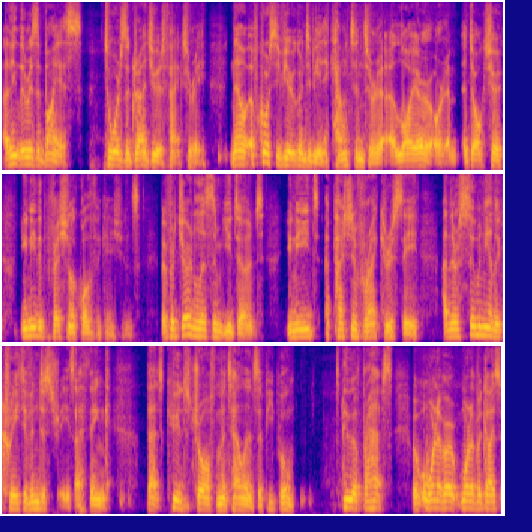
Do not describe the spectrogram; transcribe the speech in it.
I think there is a bias towards the graduate factory. Now, of course, if you're going to be an accountant or a lawyer or a, a doctor, you need the professional qualifications. But for journalism, you don't. You need a passion for accuracy. And there are so many other creative industries, I think, that could draw from the talents of people who have perhaps one of our one of our guys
